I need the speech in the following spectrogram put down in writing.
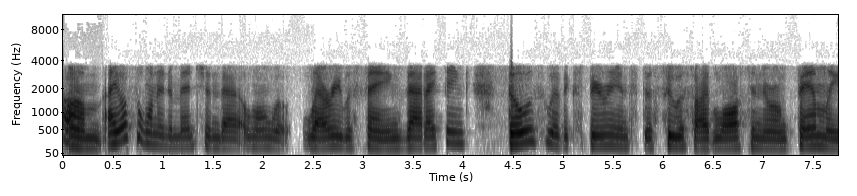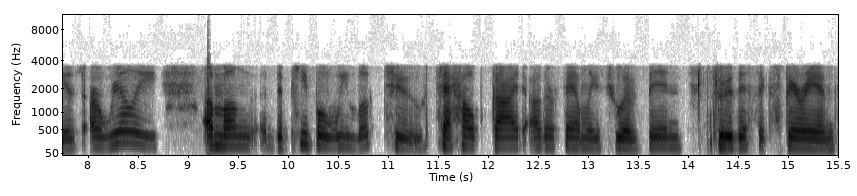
Um, I also wanted to mention that, along with Larry was saying, that I think those who have experienced a suicide loss in their own families are really among the people we look to to help guide other families who have been through this experience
